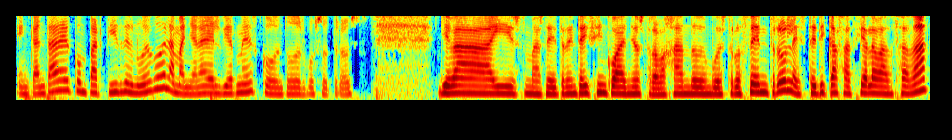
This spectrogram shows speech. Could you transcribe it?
Encantada de compartir de nuevo la mañana del viernes con todos vosotros. Lleváis más de 35 años trabajando en vuestro centro, la estética facial avanzada,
